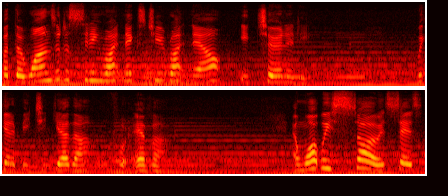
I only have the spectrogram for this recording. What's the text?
But the ones that are sitting right next to you right now, eternity. We're going to be together forever. And what we sow, it says,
